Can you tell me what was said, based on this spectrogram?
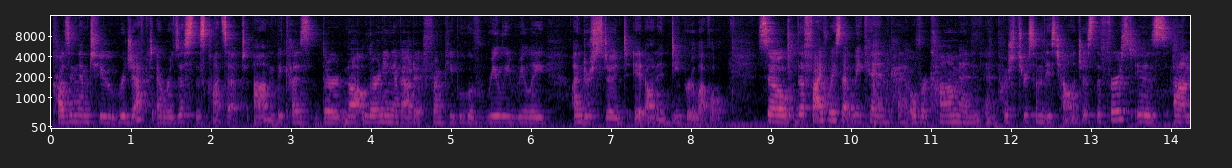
causing them to reject and resist this concept um, because they're not learning about it from people who have really, really understood it on a deeper level. So the five ways that we can kind of overcome and, and push through some of these challenges. The first is um,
